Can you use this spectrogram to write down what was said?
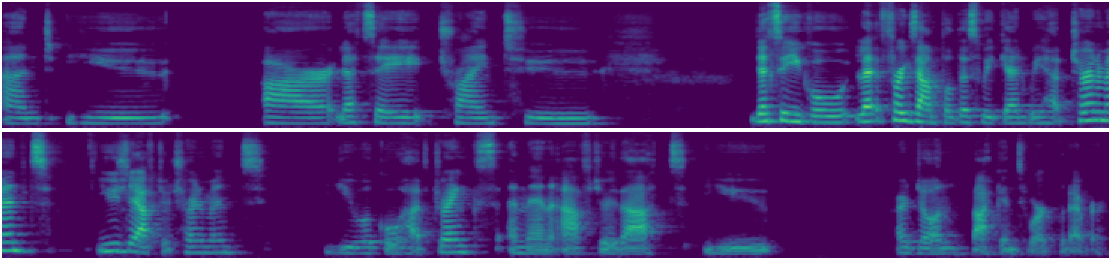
and you are, let's say, trying to, let's say you go, let for example, this weekend we had tournament. Usually after tournament, you will go have drinks, and then after that, you are done back into work, whatever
